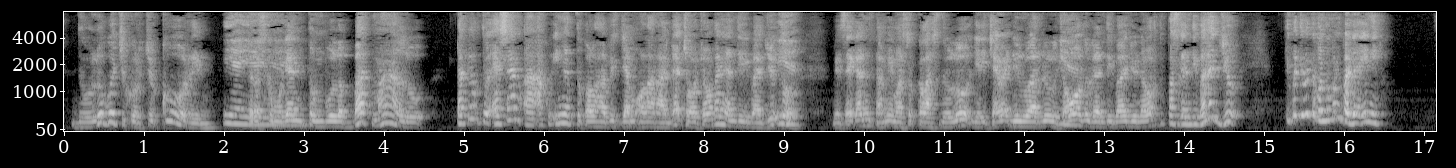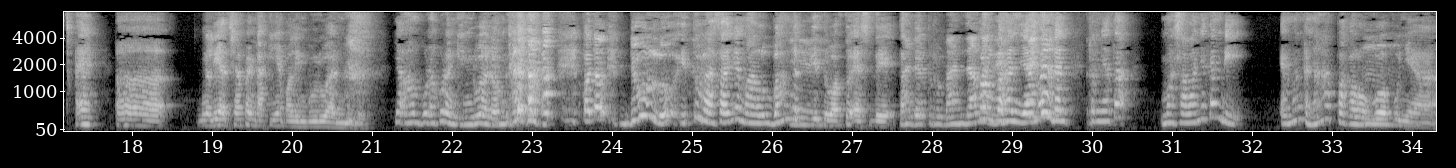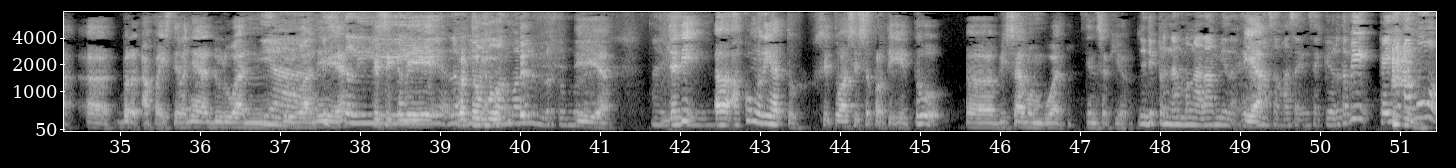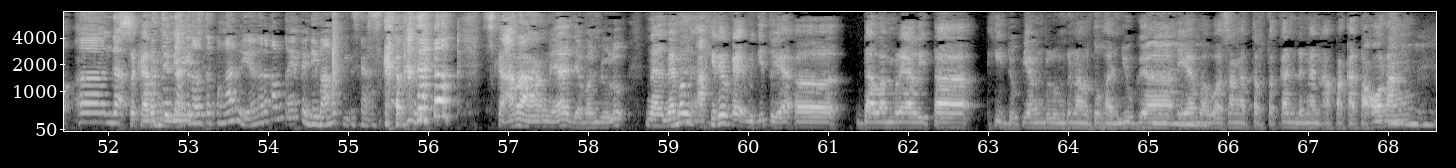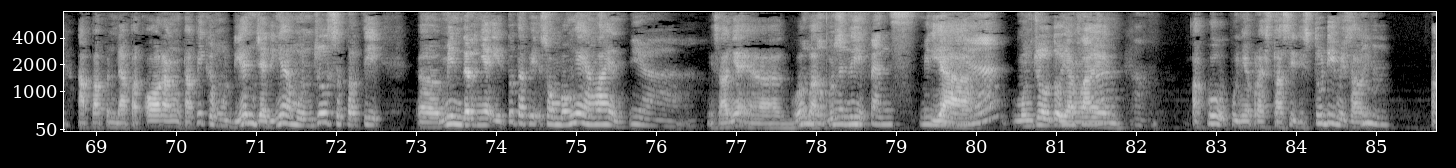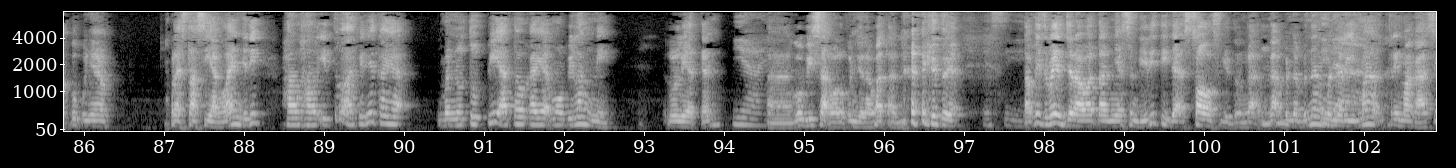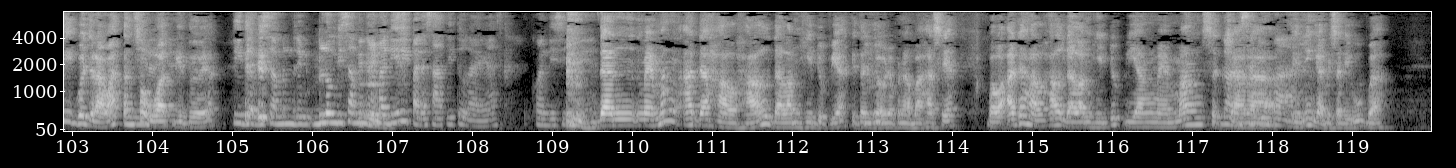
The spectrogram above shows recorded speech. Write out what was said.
dulu gue cukur-cukurin Iya, iya, terus iya, kemudian iya. tumbuh lebat malu tapi waktu SMA aku inget tuh kalau habis jam olahraga cowok-cowok kan ganti baju tuh Iya. biasanya kan kami masuk kelas dulu jadi cewek di luar dulu Iya. cowok tuh ganti baju nah waktu pas ganti baju tiba-tiba teman-teman pada ini eh eh, ngelihat siapa yang kakinya paling buluan gitu ya ampun aku ranking dua dong. Padahal dulu itu rasanya malu banget Iya, gitu waktu SD ada tapi perubahan zaman perubahan zaman dan ternyata masalahnya kan di emang kenapa kalau Hmm. gue punya eh, ber apa istilahnya duluan ya. Iya, duluan ini ya? physically, lebih- bertumbuh. hormonnya lebih bertumbuh. Iya. Nah, jadi eh, aku ngelihat tuh situasi seperti itu eh, bisa membuat insecure jadi pernah mengalami lah Iya. ya masa-masa insecure tapi kayaknya kamu eh, nggak sekarang itu nggak jadi terlalu terpengaruh ya karena kamu kayak pede banget gitu sekarang sekarang sekarang ya zaman dulu nah memang akhirnya kayak begitu ya eh, dalam realita hidup yang belum kenal Tuhan juga Hmm. ya bahwa sangat tertekan dengan apa kata orang Hmm. apa pendapat orang tapi kemudian jadinya muncul seperti eh, mindernya itu tapi sombongnya yang lain. Iya. misalnya ya gue bagus nih. Iya, muncul tuh yang lain. Ah, aku punya prestasi di studi misalnya. Mhm. aku punya prestasi yang lain. Jadi hal-hal itu akhirnya kayak menutupi atau kayak mau bilang nih. Lu lihat kan? Iya, iya. gue bisa walaupun jerawatan. Gitu ya. Tapi sebenarnya jerawatannya sendiri tidak solve gitu nggak nggak Mm-mm. benar-benar menerima terima kasih gue jerawatan so Iya, what iya. gitu ya Tidak bisa menerima, belum bisa menerima diri pada saat itulah ya kondisinya. ya. dan memang ada hal-hal dalam hidup ya kita juga udah pernah bahas ya bahwa ada hal-hal dalam hidup yang memang secara diubah. ini nggak bisa diubah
